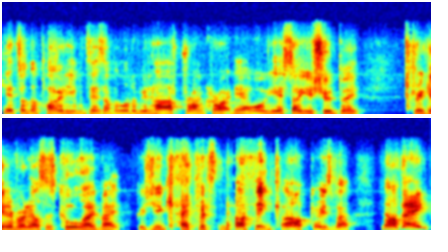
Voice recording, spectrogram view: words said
Gets on the podium and says, I'm a little bit half drunk right now. Well, yeah, so you should be. Drinking everyone else's Kool-Aid, mate, because you gave us nothing, Kyle Kuzma. Nothing.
